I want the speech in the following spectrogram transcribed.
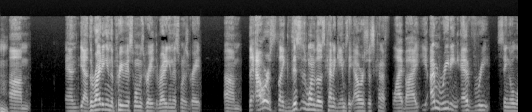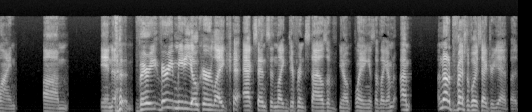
Hmm. Um, and yeah, the writing in the previous one was great. The writing in this one is great. Um, the hours like this is one of those kind of games. The hours just kind of fly by. I'm reading every single line, um, in very very mediocre like accents and like different styles of you know playing and stuff. Like I'm I'm I'm not a professional voice actor yet, but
